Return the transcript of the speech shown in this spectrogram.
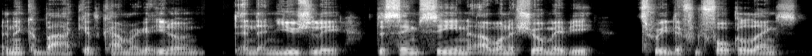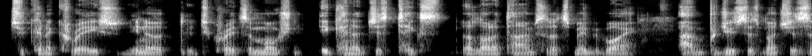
and then come back get the camera again, you know and then usually the same scene i want to show maybe three different focal lengths to kind of create you know to, to create some motion. It kind of just takes a lot of time so that's maybe why i haven't produced as much as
